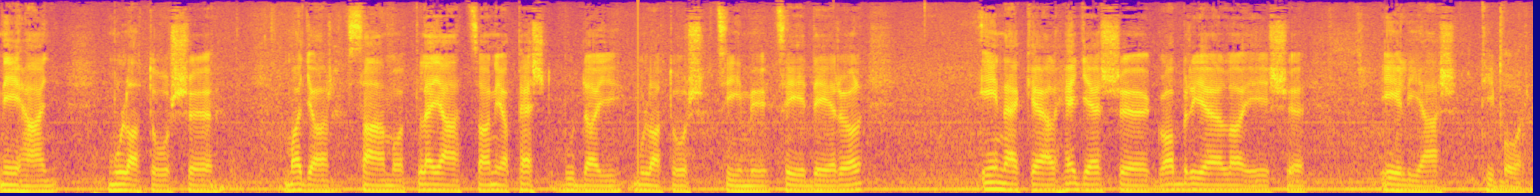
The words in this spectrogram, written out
néhány mulatós magyar számot lejátszani a Pest Budai Mulatós című CD-ről. Énekel Hegyes Gabriella és Éliás Tibor.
